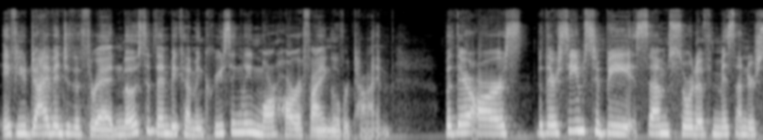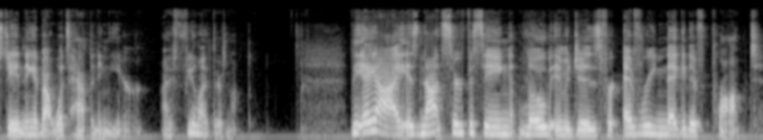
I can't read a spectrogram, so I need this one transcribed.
If you dive into the thread, most of them become increasingly more horrifying over time. But there are but there seems to be some sort of misunderstanding about what's happening here. I feel like there's not. The AI is not surfacing Loab images for every negative prompt.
